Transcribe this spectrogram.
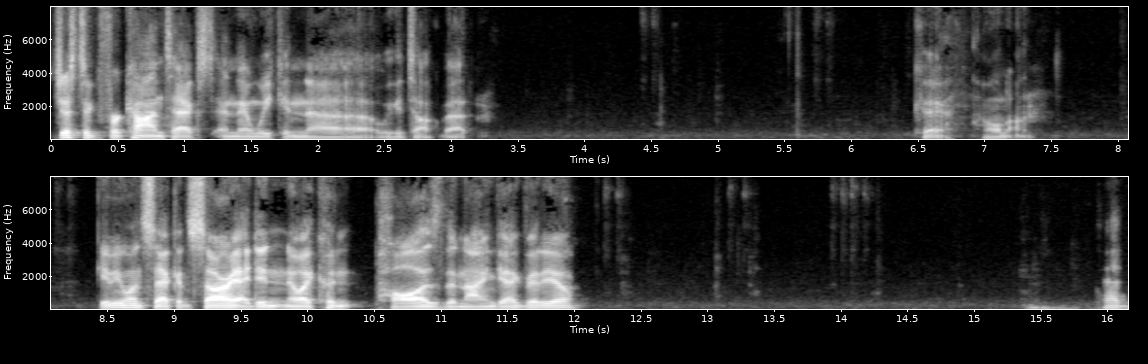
just to, for context, and then we can uh, we can talk about it. Okay, hold on. Give me one second. Sorry, I didn't know I couldn't pause the 9gag video. God.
